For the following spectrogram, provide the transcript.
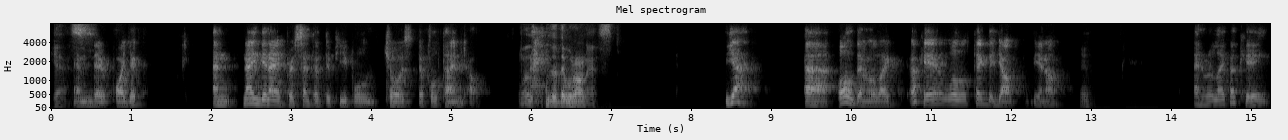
yes. and their project. And 99% of the people chose the full-time job. Well, they were honest. yeah. Uh, all of them were like, okay, we'll take the job, you know? And we're like okay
